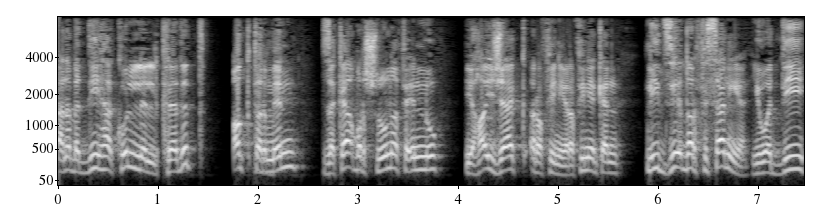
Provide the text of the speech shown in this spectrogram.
أنا بديها كل ال credit أكتر من ذكاء برشلونة في إنه ي hijack رافينيا. رافينيا كان ليدز يقدر في ثانية يوديه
